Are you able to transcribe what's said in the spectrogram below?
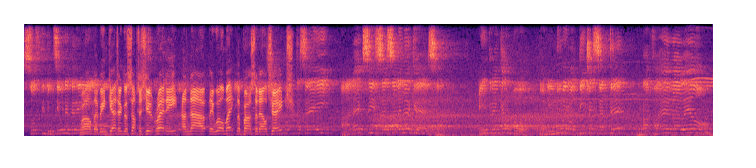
Sostituzione per il Well, Milan. They've been getting the substitute ready, and now they will make the personnel change. 36, Alexis Saelemaekers. Entra in campo con il numero 17, Rafael Leao.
